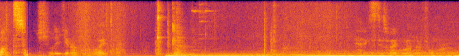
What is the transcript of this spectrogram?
Mattsson Schleierhammer, vad heter han? Häxtisväg 104.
